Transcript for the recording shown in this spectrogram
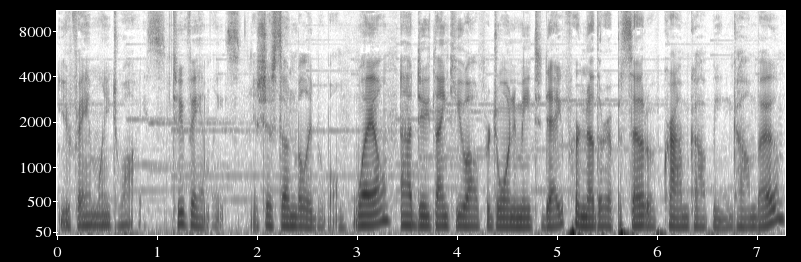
your family twice. Two families. It's just unbelievable. Well, I do thank you all for joining me today for another episode of Crime and Combo.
